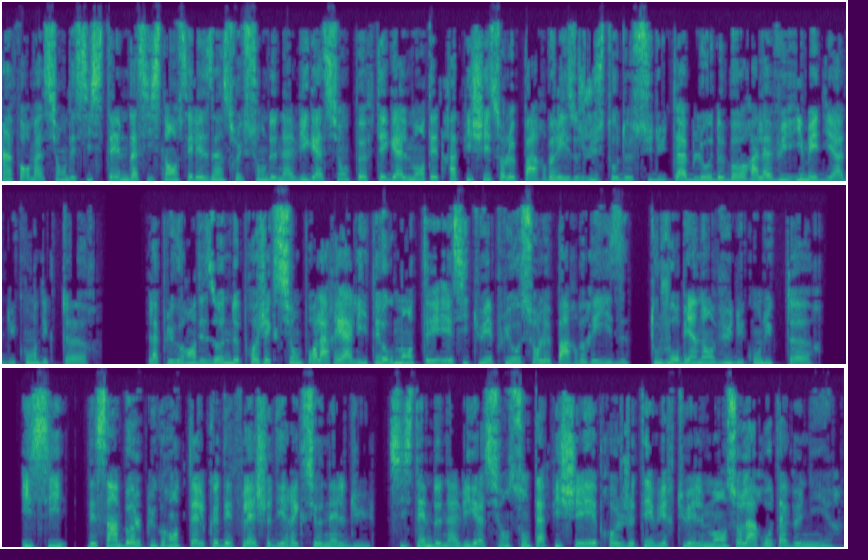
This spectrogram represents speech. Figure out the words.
informations des systèmes d'assistance et les instructions de navigation peuvent également être affichées sur le pare-brise juste au-dessus du tableau de bord à la vue immédiate du conducteur. La plus grande zone de projection pour la réalité augmentée est située plus haut sur le pare-brise, toujours bien en vue du conducteur. Ici, des symboles plus grands tels que des flèches directionnelles du système de navigation sont affichés et projetés virtuellement sur la route à venir.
